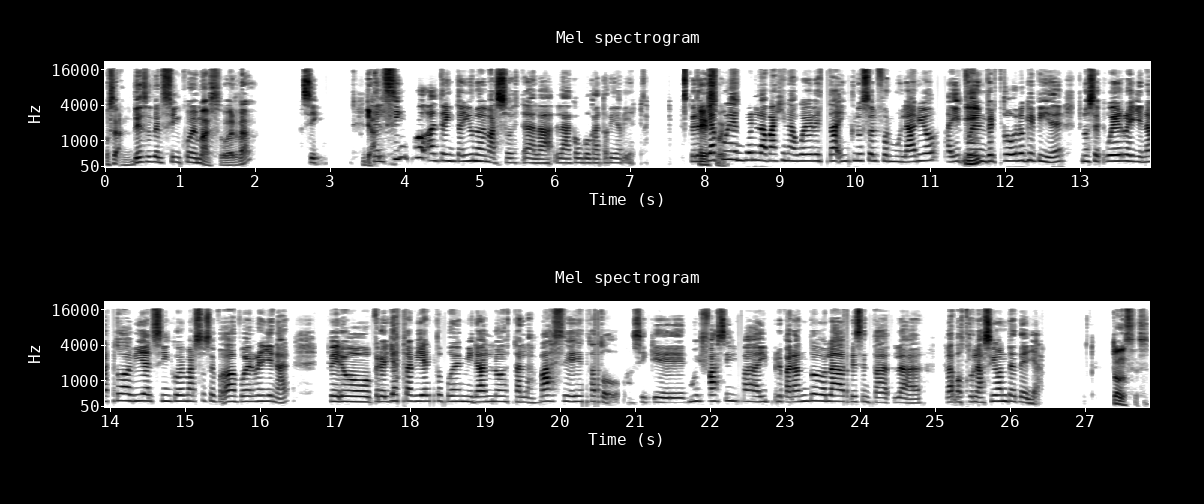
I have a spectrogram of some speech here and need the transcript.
o sea, desde el 5 de marzo, ¿verdad? Sí. Del 5 al 31 de marzo está la, la convocatoria abierta. Pero ya pueden ver en la página web, está incluso el formulario, ahí pueden ver todo lo que pide. No se puede rellenar todavía, el 5 de marzo se va a poder rellenar, pero, pero ya está abierto, pueden mirarlo, están las bases, está todo. Así que es muy fácil para ir preparando la, la, la postulación desde ya. Entonces,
